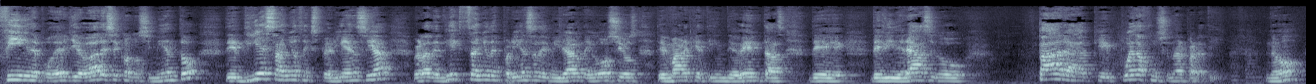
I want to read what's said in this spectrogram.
fin de poder llevar ese conocimiento de 10 años de experiencia, ¿verdad? De 10 años de experiencia de mirar negocios, de marketing, de ventas, de, liderazgo, para que pueda funcionar para ti, ¿no?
